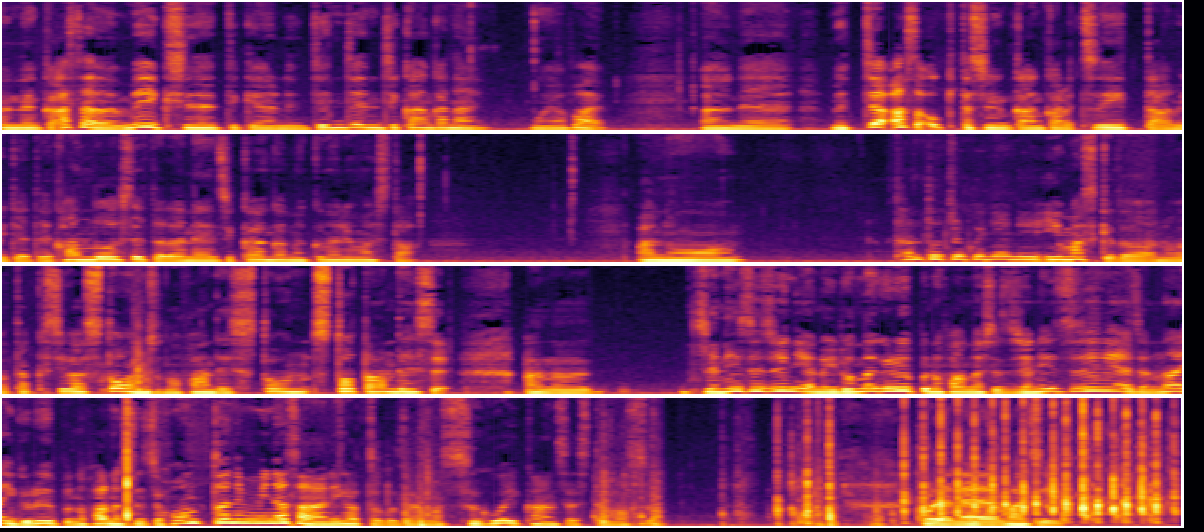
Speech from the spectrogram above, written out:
なんか朝メイクしないといけないのに全然時間がない。もうやばい。あのねめっちゃ朝起きた瞬間からツイッター見てて感動してたらね時間がなくなりました。あのー担当直入に言いますけどあの私は SixTONES のファンです。ストンストタンです。あのジャニーズジュニアのいろんなグループのファンの人たちジャニーズジュニアじゃないグループのファンの人たち本当に皆さんありがとうございます。すごい感謝してます。これねマジ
